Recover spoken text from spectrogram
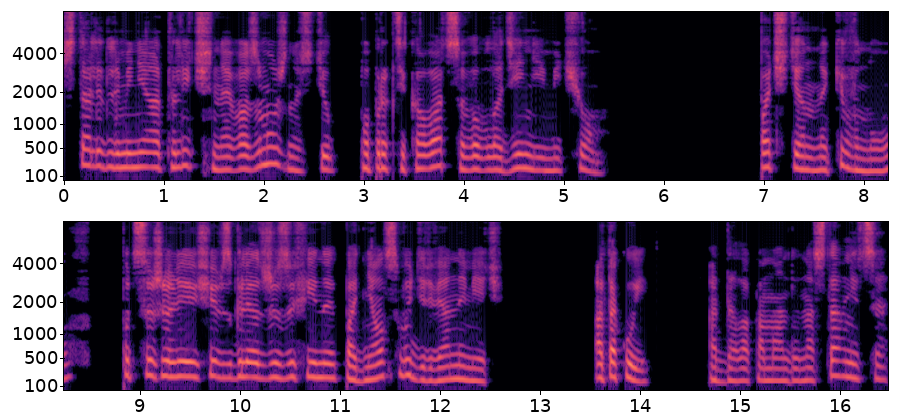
стали для меня отличной возможностью попрактиковаться во владении мечом. Почтенно кивнув, под сожалеющий взгляд Жозефины поднял свой деревянный меч. «Атакуй!» — отдала команду наставница,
